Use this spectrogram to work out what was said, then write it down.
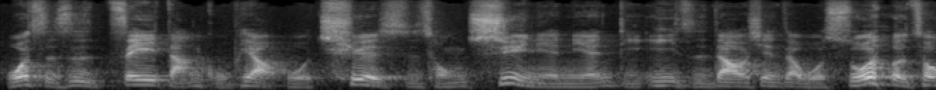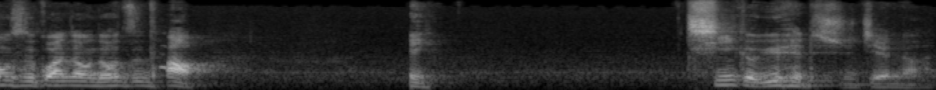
我只是这一档股票，我确实从去年年底一直到现在，我所有忠实观众都知道，哎，七个月的时间了，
